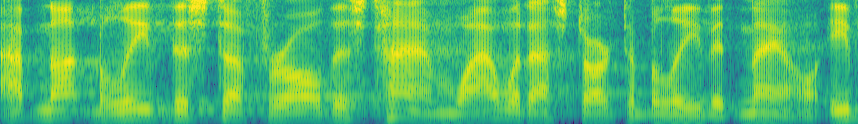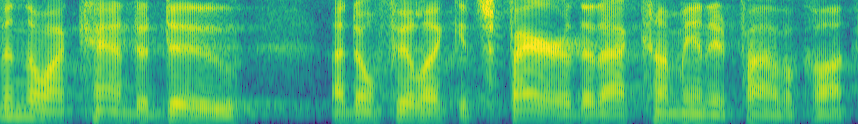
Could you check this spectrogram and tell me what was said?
I've not believed this stuff for all this time. Why would I start to believe it now? Even though I kind of do, I don't feel like it's fair that I come in at five o'clock.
